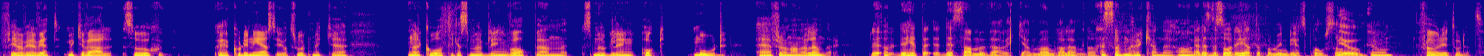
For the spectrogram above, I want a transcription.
flera av er vet mycket väl, så eh, koordineras det ju otroligt mycket narkotikasmuggling, vapensmuggling och mord eh, från andra länder. Det, det heter det är samverkan med andra länder. Samverkande, ja. Är det inte så det heter på myndighetsprosa? Jo. Jo, favoritordet.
